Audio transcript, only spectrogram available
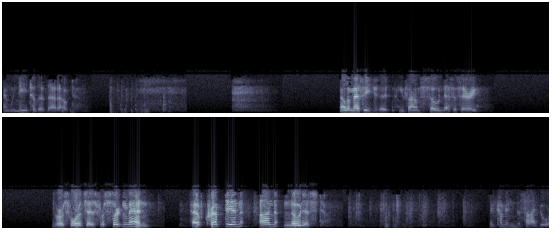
And we need to live that out. Now, the message that he found so necessary. Verse 4 it says, For certain men have crept in unnoticed. They come in the side door.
